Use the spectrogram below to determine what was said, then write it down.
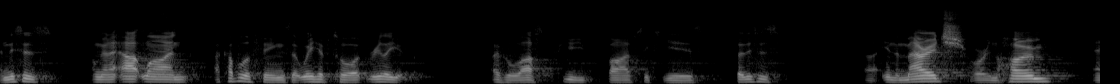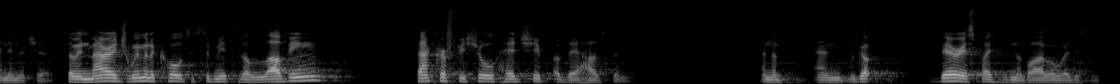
And this is, I'm going to outline a couple of things that we have taught really over the last few, five, six years. So this is uh, in the marriage or in the home and in the church. So in marriage, women are called to submit to the loving, sacrificial headship of their husbands. And, the, and we've got various places in the Bible where this is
